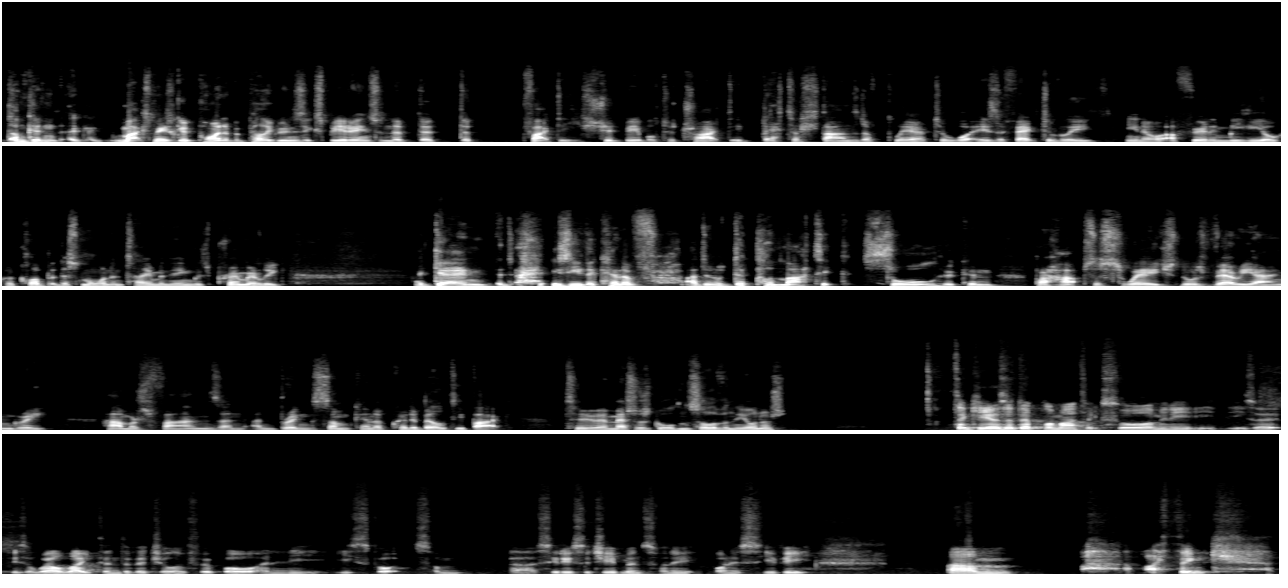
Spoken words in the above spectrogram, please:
Duncan, uh, Max makes a good point about Pellegrini's experience and the, the, the fact that he should be able to attract a better standard of player to what is effectively, you know, a fairly mediocre club at this moment in time in the English Premier League. Again, is he the kind of, I don't know, diplomatic soul who can perhaps assuage those very angry Hammers fans and, and bring some kind of credibility back to uh, Messrs Gold and Sullivan, the owners? I think he is a diplomatic soul. I mean, he, he's a he's a well liked individual in football, and he he's got some uh, serious achievements on he, on his CV. Um, I think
